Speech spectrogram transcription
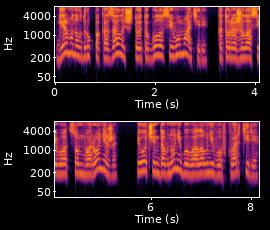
Герману вдруг показалось, что это голос его матери, которая жила с его отцом в Воронеже и очень давно не бывала у него в квартире.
